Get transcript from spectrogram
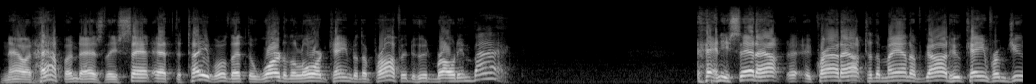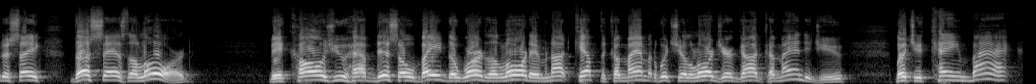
Now it happened as they sat at the table that the word of the Lord came to the prophet who had brought him back. And he said out, uh, cried out to the man of God who came from Judah, saying, Thus says the Lord, because you have disobeyed the word of the Lord and have not kept the commandment which the Lord your God commanded you, but you came back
